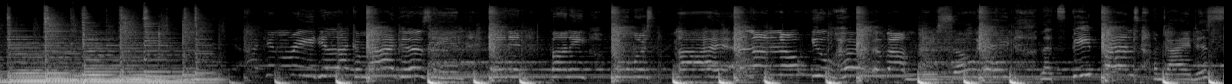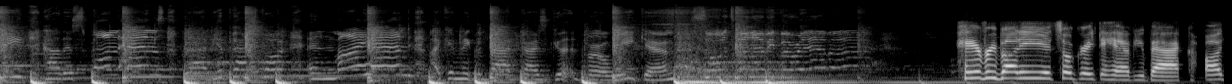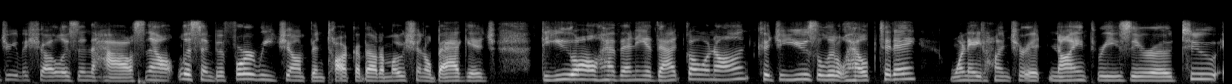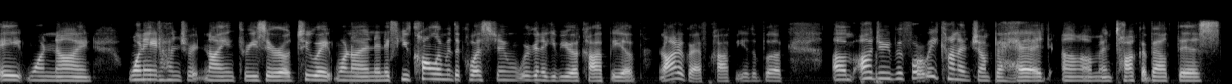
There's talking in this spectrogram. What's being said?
Everybody, it's so great to have you back. Audrey Michel is in the house. Now, listen, before we jump and talk about emotional baggage, do you all have any of that going on? Could you use a little help today? 1 800 930 2819. 1 800 930 2819. And if you call in with a question, we're going to give you a copy of an autographed copy of the book. Um, Audrey, before we kind of jump ahead um, and talk about this,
